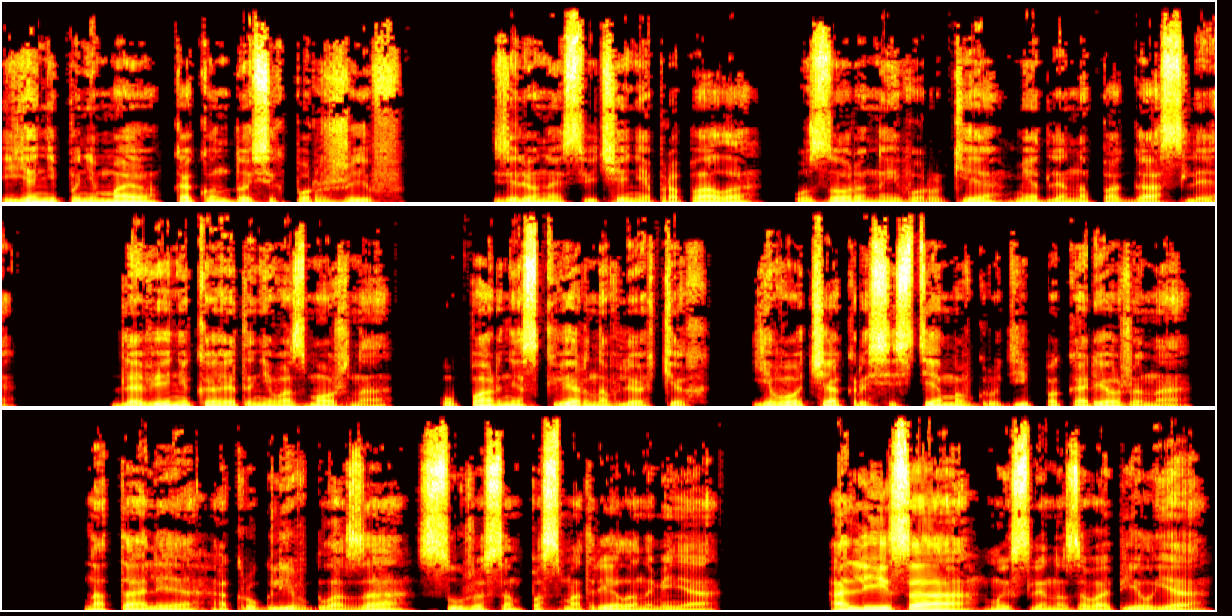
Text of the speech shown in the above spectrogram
и я не понимаю, как он до сих пор жив». Зеленое свечение пропало, узоры на его руке медленно погасли. Для веника это невозможно. У парня скверно в легких. Его чакра-система в груди покорежена. Наталья, округлив глаза, с ужасом посмотрела на меня. «Алиса!» — мысленно завопил я.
